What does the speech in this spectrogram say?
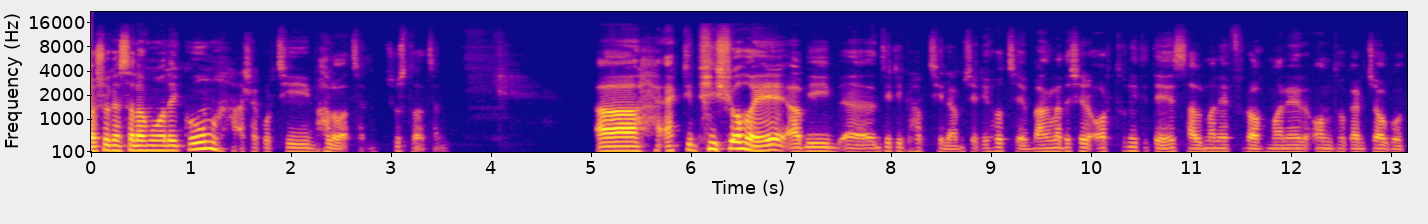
দর্শক, আসসালামু আলাইকুম। আশা করছি ভালো আছেন, সুস্থ আছেন। একটি বিষয়ে আমি যেটি ভাবছিলাম সেটি হচ্ছে বাংলাদেশের অর্থনীতিতে সালমান এফ রহমানের অন্ধকার জগৎ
